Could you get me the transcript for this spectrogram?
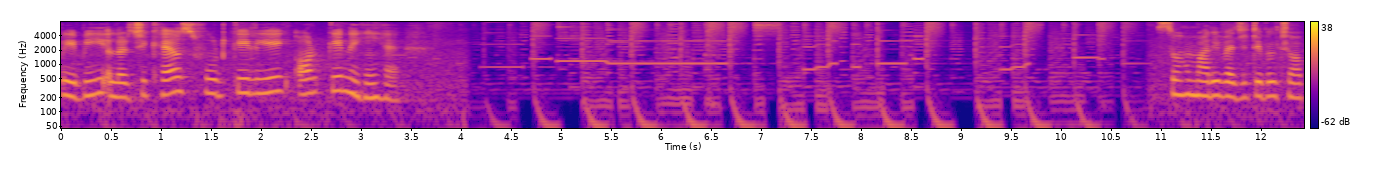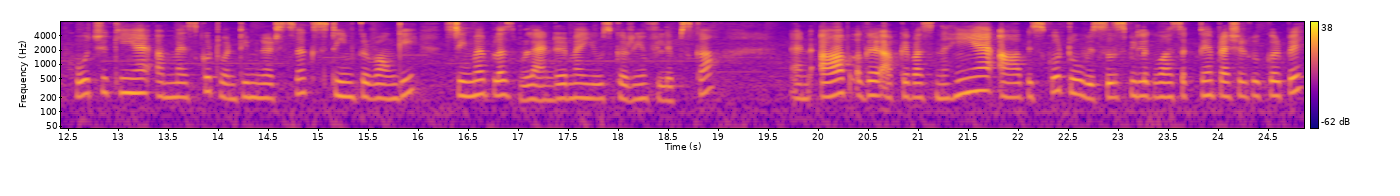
बेबी एलर्जिक है उस फ़ूड के लिए और के नहीं है। सो so, हमारी वेजिटेबल चॉप हो चुकी हैं। अब मैं इसको 20 मिनट्स तक स्टीम करवाऊँगी। स्टीमर प्लस ब्लेंडर मैं यूज़ कर रही हूँ फ़िलिप्स का। एंड आप अगर आपके पास नहीं है आप इसको टू विसल्स भी लगवा सकते हैं प्रेशर कुकर पे।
